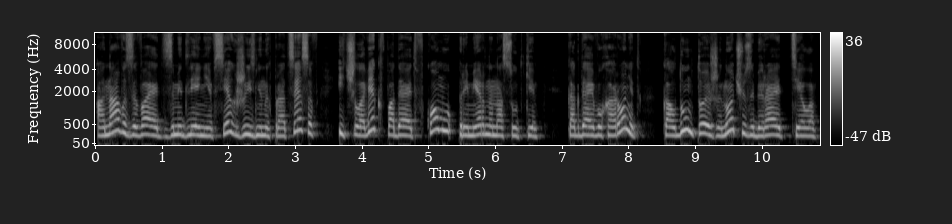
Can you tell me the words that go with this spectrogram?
Она вызывает замедление всех жизненных процессов, и человек впадает в кому примерно на сутки. Когда его хоронят, колдун той же ночью забирает тело.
